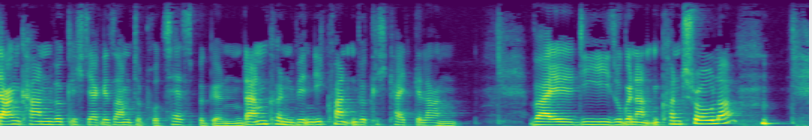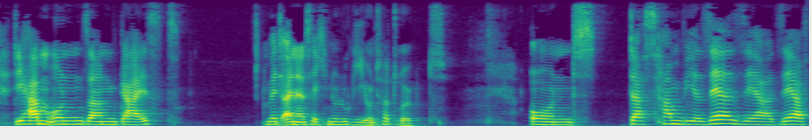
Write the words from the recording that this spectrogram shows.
dann kann wirklich der gesamte Prozess beginnen. Dann können wir in die Quantenwirklichkeit gelangen weil die sogenannten Controller, die haben unseren Geist mit einer Technologie unterdrückt. Und das haben wir sehr, sehr, sehr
